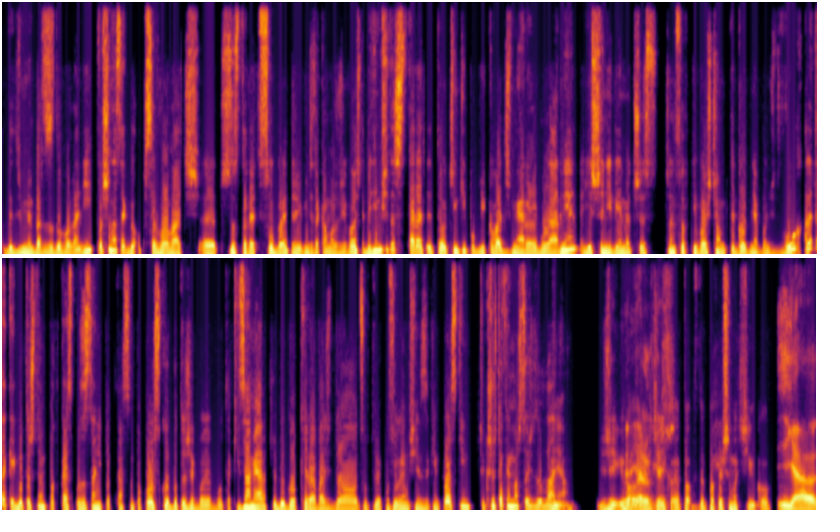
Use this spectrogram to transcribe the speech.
będziemy bardzo zadowoleni. Proszę nas jakby obserwować, e, czy zostawiać suby, jeżeli będzie taka możliwość. Będziemy się też starać te odcinki publikować w miarę regularnie. Jeszcze nie wiemy, czy z częstotliwością tygodnia bądź dwóch, ale tak jakby też ten podcast pozostanie podcastem po polsku, bo też jakby był taki zamiar, żeby go kierować do osób, które posługują się językiem polskim. Czy Krzysztofie masz coś do dodania? jeżeli, ja jeżeli po, po, pierwszym odcinku. Ja y,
